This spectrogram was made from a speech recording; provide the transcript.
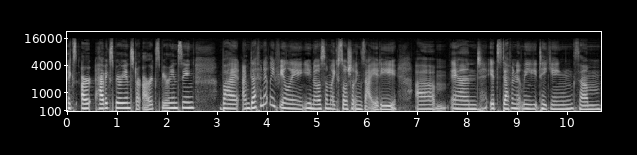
ex- are have experienced or are experiencing but I'm definitely feeling, you know, some like social anxiety. Um, and it's definitely taking some,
